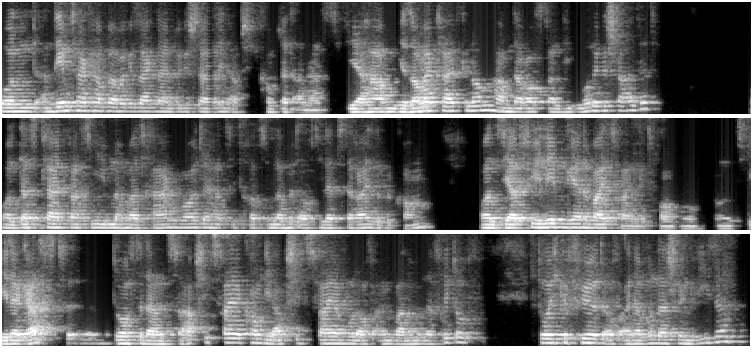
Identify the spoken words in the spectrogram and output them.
Und an dem Tag haben wir aber gesagt, nein, wir gestalten den Abschied komplett anders. Wir haben ihr Sommerkleid genommen, haben daraus dann die Urne gestaltet. Und das Kleid, was sie eben nochmal tragen wollte, hat sie trotzdem noch mit auf die letzte Reise bekommen. Und sie hat für ihr Leben gerne Weißwein getrunken. Und jeder Gast äh, durfte dann zur Abschiedsfeier kommen. Die Abschiedsfeier wurde auf einem Warnemünder Friedhof durchgeführt, auf einer wunderschönen Wiese.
